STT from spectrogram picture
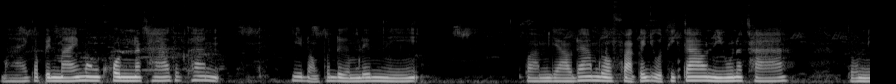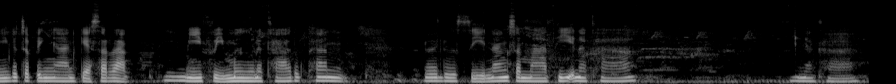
ไม้ก็เป็นไม้มงคลนะคะ ทุกท่าน มีหลวงพ่อเดิมเล่มนี้ ความยาวด้ามรวมฝักก็อยู่ที่เก้านิ้วนะคะ ตรงนี้ก็จะเป็นงานแกะสลักที่มีฝีมือนะคะ ทุกท่านโดยฤาษีนั่งสมาธินะคะ นี่นะคะ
